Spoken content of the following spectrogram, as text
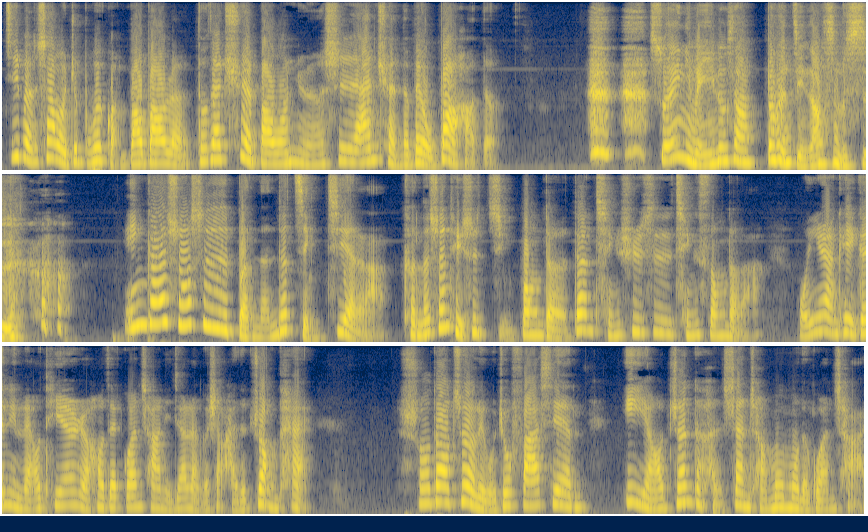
基本上我就不会管包包了，都在确保我女儿是安全的被我抱好的。所以你们一路上都很紧张，是不是？应该说是本能的警戒啦，可能身体是紧绷的，但情绪是轻松的啦。我依然可以跟你聊天，然后再观察你家两个小孩的状态。说到这里，我就发现易遥真的很擅长默默的观察。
